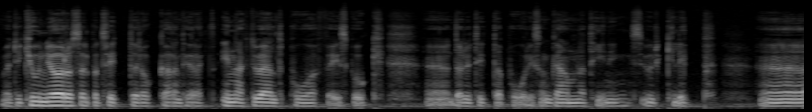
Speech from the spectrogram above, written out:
Du heter kungörelser på Twitter och garanterat inaktuellt på Facebook. Eh, där du tittar på liksom gamla tidningsurklipp eh,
